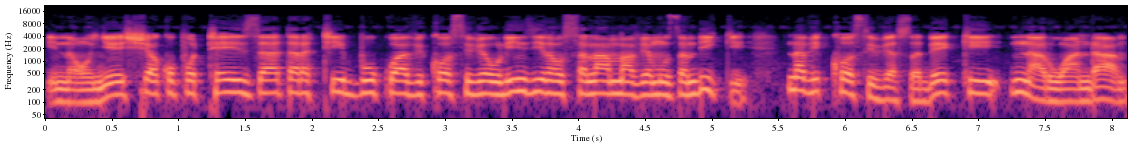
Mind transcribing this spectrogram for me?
inaonyesha kupoteza taratibu kwa vikosi vya ulinzi na usalama vya Mozambiki na vikosi vya Sadeki na Rwanda.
